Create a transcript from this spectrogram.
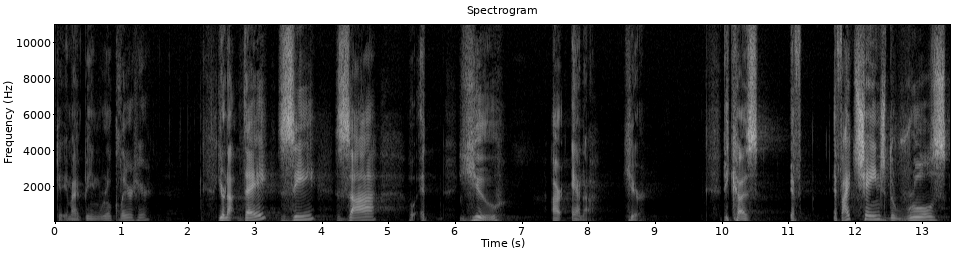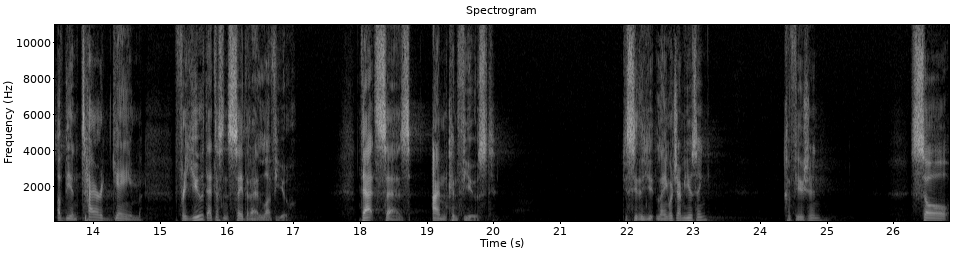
Okay, am I being real clear here? You're not they, z, za. You are Anna here. Because if, if I change the rules of the entire game for you, that doesn't say that I love you. That says I'm confused. Do you see the language I'm using? Confusion. So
